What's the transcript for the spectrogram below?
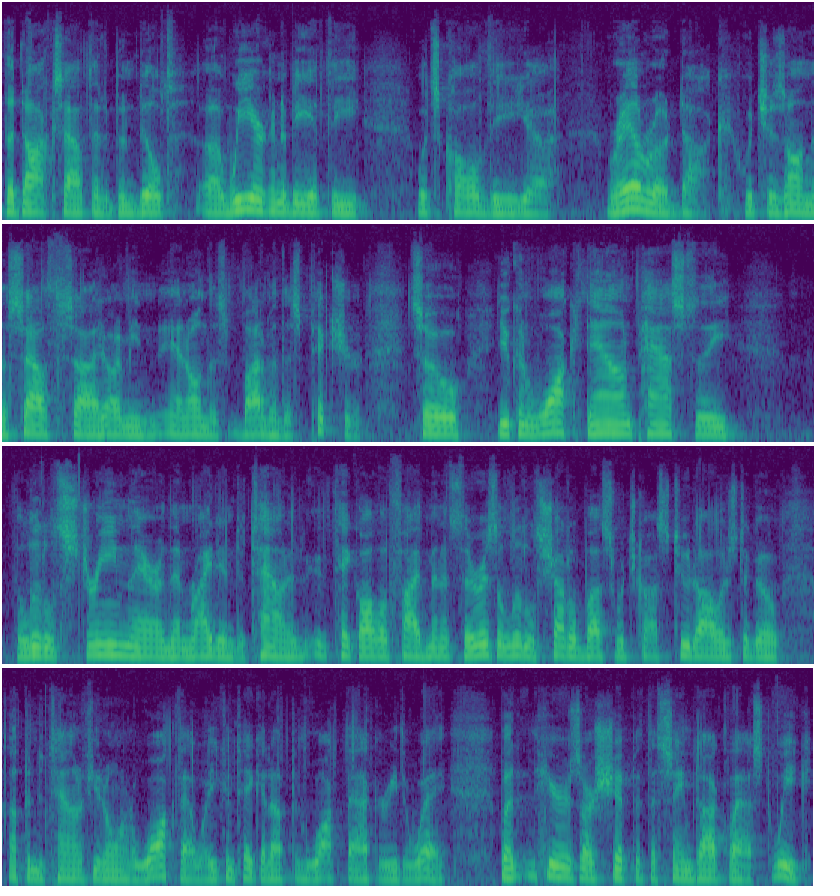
the docks out that have been built. Uh, we are going to be at the what's called the uh, railroad dock, which is on the south side, I mean, and on the bottom of this picture. So you can walk down past the, the little stream there and then right into town. It- It'd take all of five minutes. There is a little shuttle bus which costs two dollars to go up into town if you don't want to walk that way. You can take it up and walk back or either way. But here's our ship at the same dock last week.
